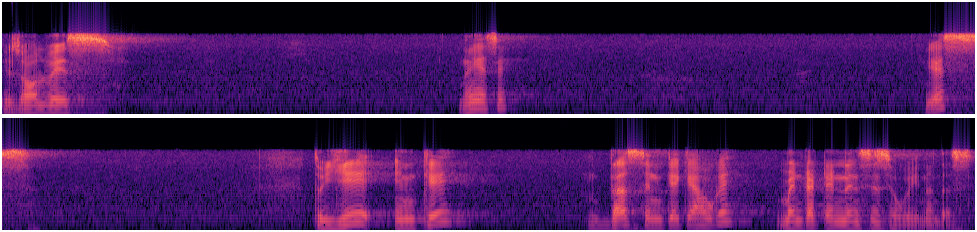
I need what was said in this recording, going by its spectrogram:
इज़ ऑलवेज नहीं ऐसे? यस तो ये इनके, दस इनके क्या हो गए? मेंटल टेंडेंसीज हो गई ना दस।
